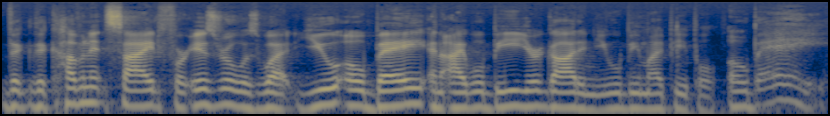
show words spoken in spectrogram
the, the covenant side for Israel was what? You obey, and I will be your God, and you will be my people. Obey.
